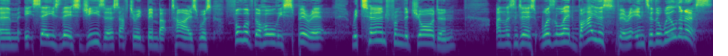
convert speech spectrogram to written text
um, it says this Jesus, after he'd been baptized, was full of the Holy Spirit, returned from the Jordan, and listen to this, was led by the Spirit into the wilderness.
